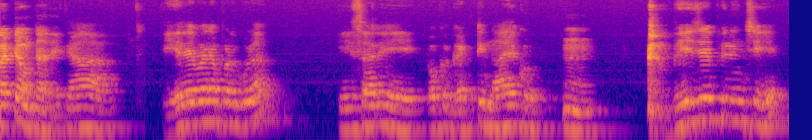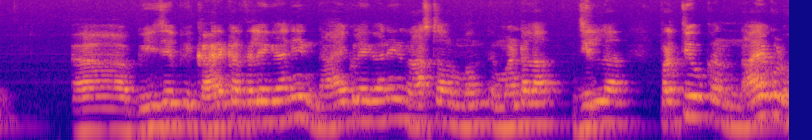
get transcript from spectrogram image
బట్టే ఉంటుంది. ఏదేమైనప్పటికీ కూడా ఈసారి ఒక గట్టి నాయకుడు. బీజేపీ నుంచి బీజేపీ కార్యకర్తలే కానీ నాయకులే కానీ రాష్ట్ర మండల జిల్లా ప్రతి ఒక్క నాయకుడు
